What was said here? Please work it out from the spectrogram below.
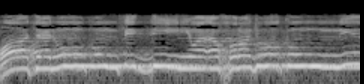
قاتلوكم في الدين وأخرجوكم من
